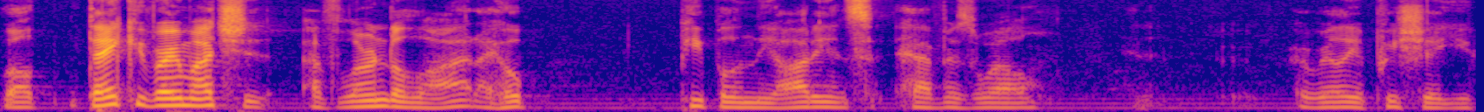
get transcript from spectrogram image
Well, thank you very much. I've learned a lot. I hope people in the audience have as well. I really appreciate you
